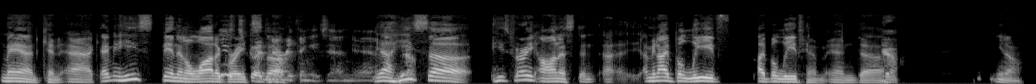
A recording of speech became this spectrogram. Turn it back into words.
man can act. I mean, he's been in a lot of He's great good in stuff. everything he's in. Yeah. Yeah, he's uh he's very honest, and uh, I mean, I believe I believe him, and uh, Yeah. you know,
